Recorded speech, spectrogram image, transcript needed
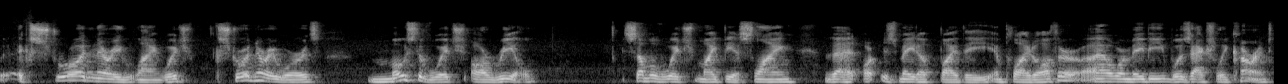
extraordinary language, extraordinary words, most of which are real, some of which might be a slang that is made up by the implied author, uh, or maybe was actually current.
